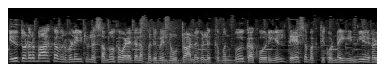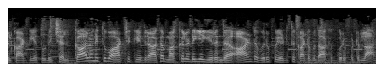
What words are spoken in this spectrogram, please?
இது தொடர்பாக அவர் வெளியிட்டுள்ள சமூக வலைதள பதிவில் நூற்றாண்டுகளுக்கு முன்பு ககோரியில் தேசபக்தி கொண்ட இந்தியர்கள் காட்டிய துணிச்சல் காலனித்துவ ஆட்சிக்கு எதிராக மக்களிடையே இருந்த ஆழ்ந்த வெறுப்பை எடுத்துக்காட்டுவதாக குறிப்பிட்டுள்ளார்.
